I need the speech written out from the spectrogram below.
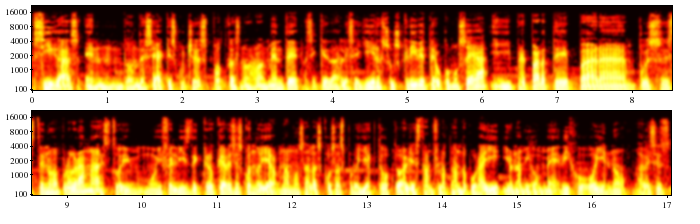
sigas en donde sea que escuches podcast normalmente. Así que dale seguir, suscríbete o como sea y prepárate para pues este nuevo programa. Estoy muy feliz de creo que a veces cuando llamamos a las cosas proyecto todavía están flotando por ahí y un amigo me dijo, oye no, a veces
